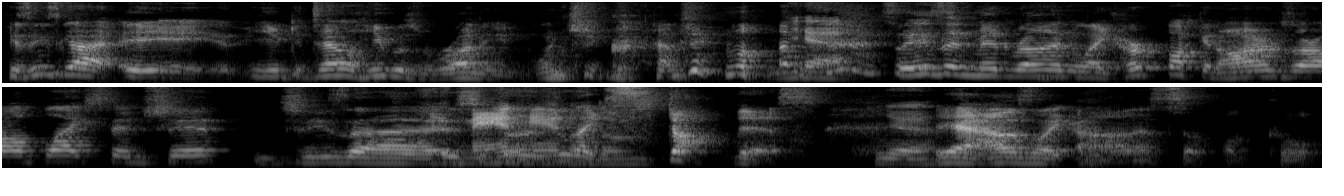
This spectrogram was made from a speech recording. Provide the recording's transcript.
because he's got you can tell he was running when she grabbed him up. Yeah. So he's in mid run like her fucking arms are all flexed and shit. She's uh She she's manhandled like him. stop this. Yeah. Yeah, I was like oh that's so fucking cool.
